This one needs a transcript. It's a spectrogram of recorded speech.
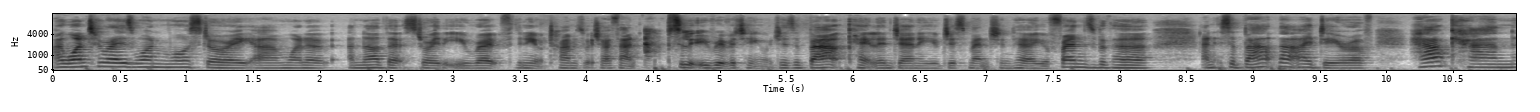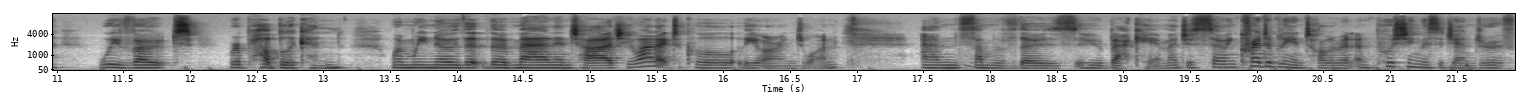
I want to raise one more story. Um, one of another story that you wrote for the New York Times, which I found absolutely riveting, which is about Caitlyn Jenner. You've just mentioned her. You're friends with her, and it's about that idea of how can we vote Republican when we know that the man in charge, who I like to call the orange one, and some of those who back him are just so incredibly intolerant and pushing this agenda of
